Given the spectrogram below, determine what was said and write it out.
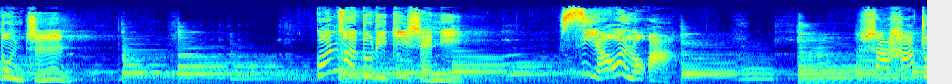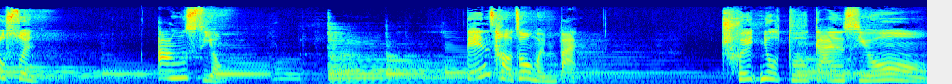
断针，棺材肚里几十年，死也爱落啊！杀哈竹笋，昂香，点草做门板，吹牛都干香，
